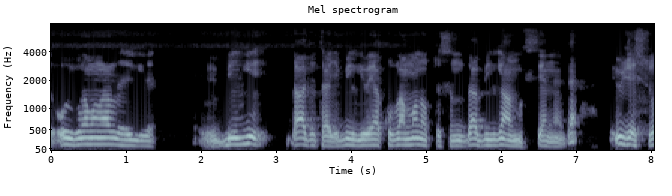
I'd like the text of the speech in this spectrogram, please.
uygulamalarla ilgili e, bilgi daha detaylı bilgi veya kullanma noktasında bilgi almak isteyenler de ücretsiz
